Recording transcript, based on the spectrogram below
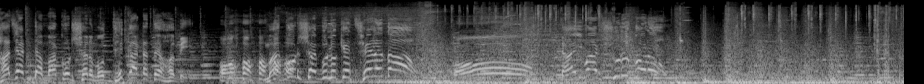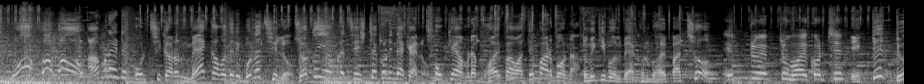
হাজারটা মাকড়সার মধ্যে কাটাতে হবে। মাকড়সাগুলোকে ছেড়ে দাও। ও, টাইমার শুরু করো। ওহোহো! আমরা এটা করছি কারণ ম্যাক আমাদের বলেছিল যতই আমরা চেষ্টা করি না কেন ওকে আমরা ভয় পাওয়াতে পারব না। তুমি কি বলবে এখন ভয় পাচ্ছো? একটু একটু ভয় করছে। একটু একটু?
